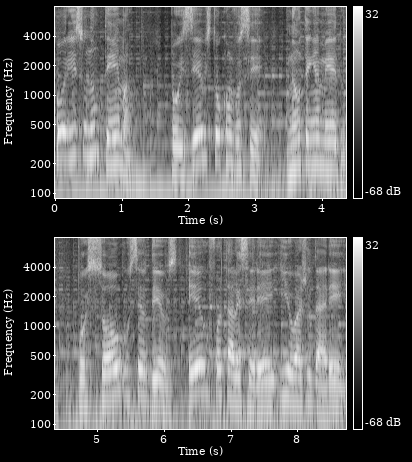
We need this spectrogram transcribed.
Por isso não tema, pois eu estou com você. Não tenha medo, pois sou o seu Deus. Eu o fortalecerei e o ajudarei.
